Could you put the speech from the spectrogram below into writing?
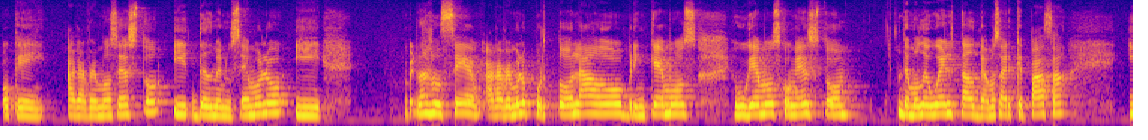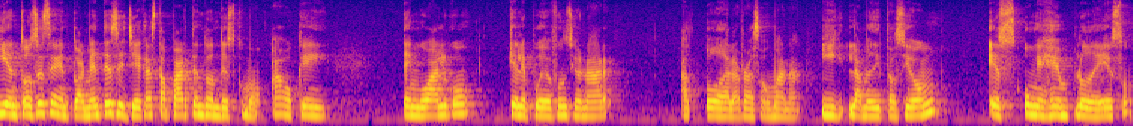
ok, agarremos esto y desmenucémoslo y ¿verdad? No sé, agarrémoslo por todo lado, brinquemos, juguemos con esto, démosle vueltas, veamos a ver qué pasa. Y entonces eventualmente se llega a esta parte en donde es como, ah, ok, tengo algo que le puede funcionar a toda la raza humana. Y la meditación es un ejemplo de eso.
